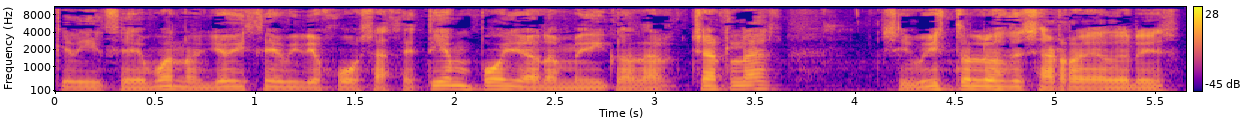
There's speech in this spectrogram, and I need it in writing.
que dice, bueno, yo hice videojuegos hace tiempo y ahora me dedico a dar charlas si visto los desarrolladores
